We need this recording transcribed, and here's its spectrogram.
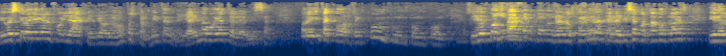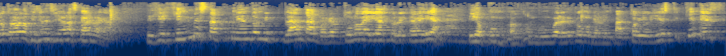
Digo, es que me llega el follaje. Y yo, no, pues permítanme. Y ahí me voy a Televisa. Ahorita corto y pum, pum, pum, pum. Y yo cortando, de los jardines de Televisa cortando flores. Y del otro lado de la oficina el señor Azcárraga. Dije, ¿quién me está poniendo mi planta? Porque tú no veías, pero él te veía. Y yo, pum, pum, pum, pum, como que le impactó. Y yo, ¿y este quién es?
